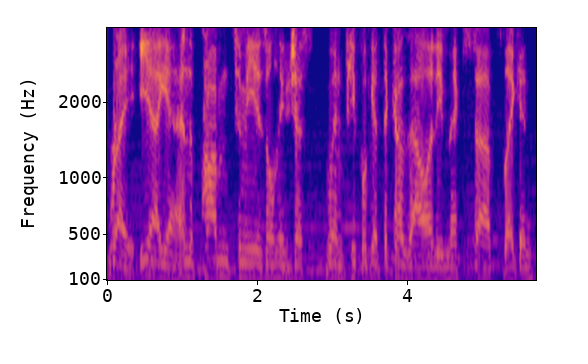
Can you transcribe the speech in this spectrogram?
Right. Yeah, yeah. And the problem to me is only just when people get the causality mixed up, like and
